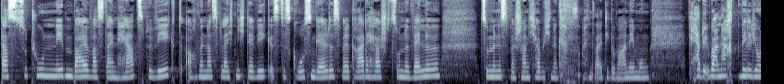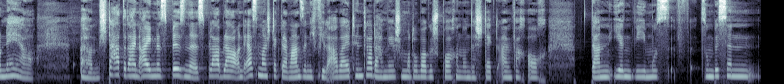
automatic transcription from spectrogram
das zu tun nebenbei, was dein Herz bewegt, auch wenn das vielleicht nicht der Weg ist des großen Geldes, weil gerade herrscht so eine Welle, zumindest wahrscheinlich habe ich eine ganz einseitige Wahrnehmung, werde über Nacht Millionär. Ähm, starte dein eigenes Business, bla bla. Und erstmal steckt da wahnsinnig viel Arbeit hinter, da haben wir ja schon mal drüber gesprochen. Und es steckt einfach auch dann irgendwie muss so ein bisschen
